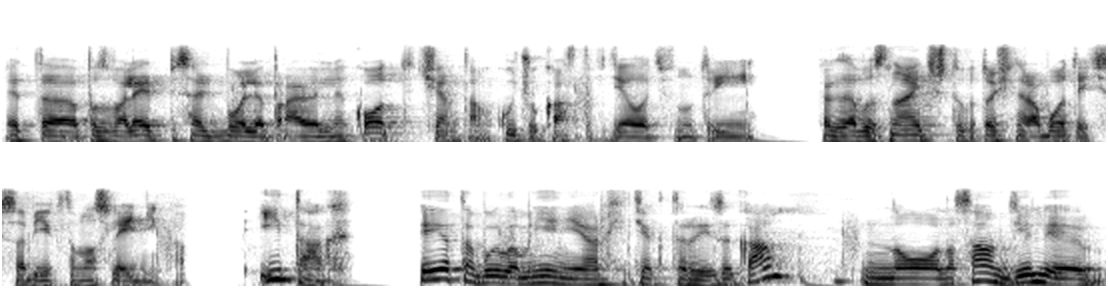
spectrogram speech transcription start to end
Это позволяет писать более правильный код, чем там кучу кастов делать внутри, когда вы знаете, что вы точно работаете с объектом наследника. Итак, это было мнение архитектора языка, но на самом деле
